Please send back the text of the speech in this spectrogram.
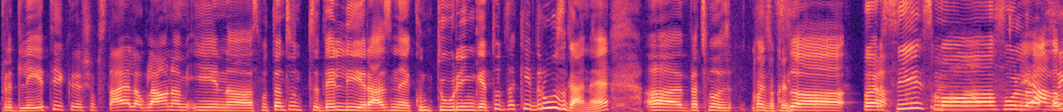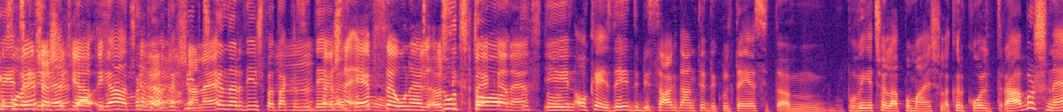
pred leti, ki je še obstajala, v glavnem, in uh, smo tam tudi delali razne konturinge, tudi za kaj drugega. Uh, smo Kaj za kaj z prsi smo ful Ja, ne, ja, tako- ja, tehničke tako, da narediš, a ne? tehničke narediš, pa take zadeve. Kakšne epse, une Tudi to, ne? In ok, zdaj, da bi vsak dan te dekolteje si tam povečala, pomanjšala, karkoli trabaš, ne?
